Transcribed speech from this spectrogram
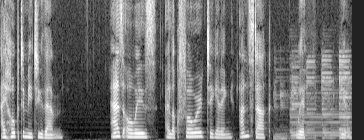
I hope to meet you then. As always, I look forward to getting unstuck with you.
